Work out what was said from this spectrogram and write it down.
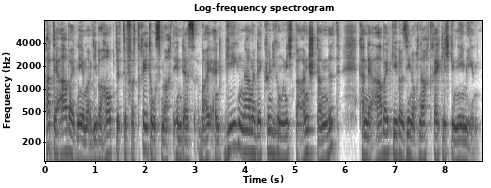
Hat der Arbeitnehmer die behauptete Vertretungsmacht indes bei Entgegennahme der Kündigung nicht beanstandet, kann der Arbeitgeber sie noch nachträglich genehmigen.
